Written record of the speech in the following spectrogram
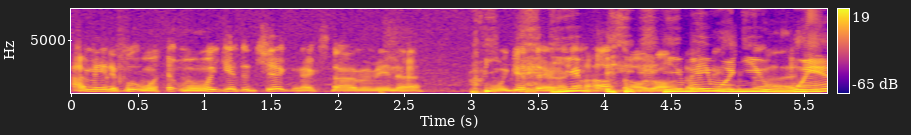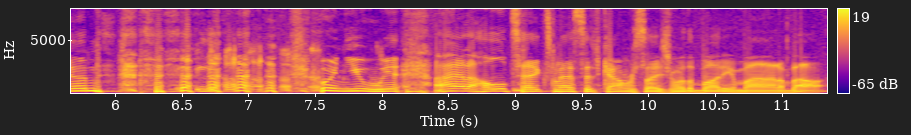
I mean, if we, when we get the chick next time, I mean, uh, when we get there, I You, got a hot dog. on, you mean when you win? when you win, I had a whole text message conversation with a buddy of mine about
